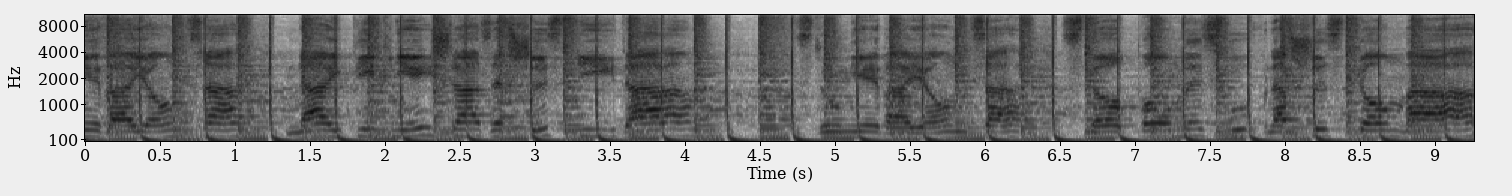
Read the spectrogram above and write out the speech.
Zdumiewająca, najpiękniejsza ze wszystkich dam. Zdumiewająca, sto pomysłów na wszystko ma.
